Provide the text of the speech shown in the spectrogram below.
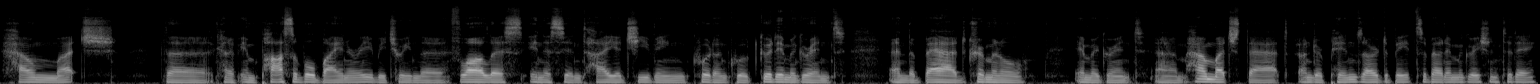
how much the kind of impossible binary between the flawless, innocent, high achieving, quote unquote, good immigrant and the bad criminal immigrant, um, how much that underpins our debates about immigration today.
